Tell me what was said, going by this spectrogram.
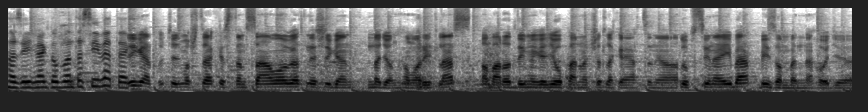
az így megdobant a szívetek? Igen, úgyhogy most elkezdtem számolgatni, és igen, nagyon hamar itt lesz. Ha bár addig még egy jó pár meccset le kell játszani a klub színeibe. Bízom benne, hogy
